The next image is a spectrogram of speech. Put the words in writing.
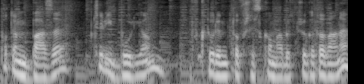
Potem bazę, czyli bulion, w którym to wszystko ma być przygotowane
